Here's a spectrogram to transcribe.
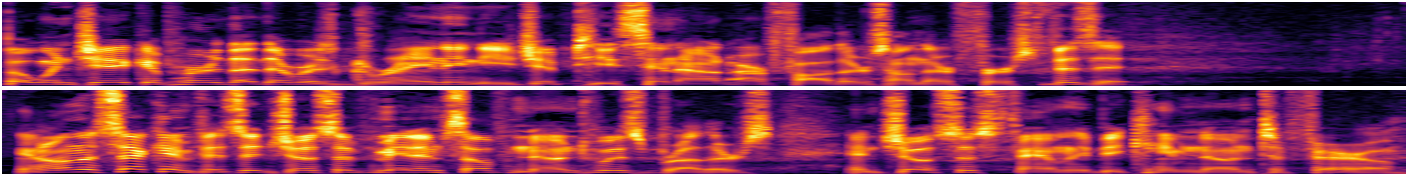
But when Jacob heard that there was grain in Egypt, he sent out our fathers on their first visit. And on the second visit, Joseph made himself known to his brothers, and Joseph's family became known to Pharaoh.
